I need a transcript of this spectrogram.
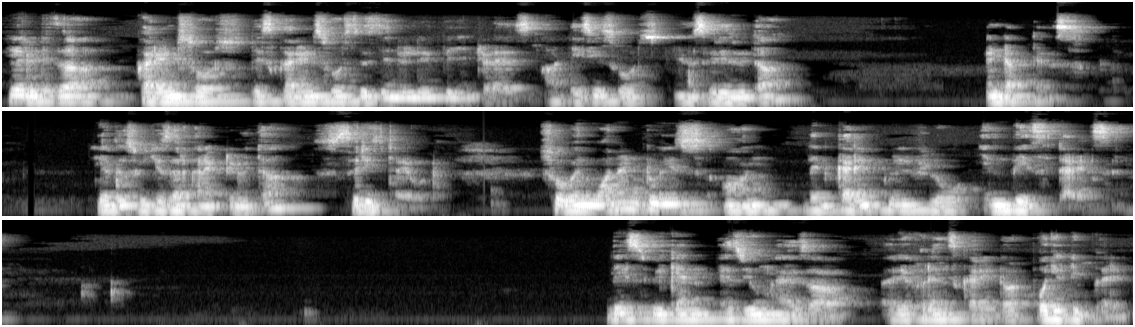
here it is a current source. This current source is generally represented as a DC source in series with a inductance. Here the switches are connected with a series diode. So when 1 and 2 is on, then current will flow in this direction. This we can assume as a reference current or positive current.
